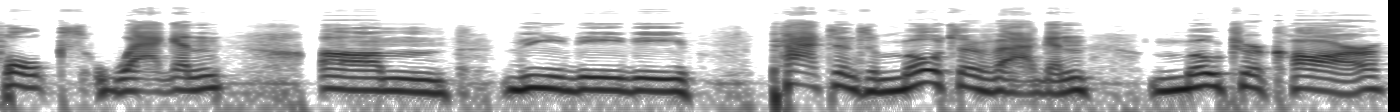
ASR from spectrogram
Volkswagen. Um, the, the, the patent motorwagen, motor car,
